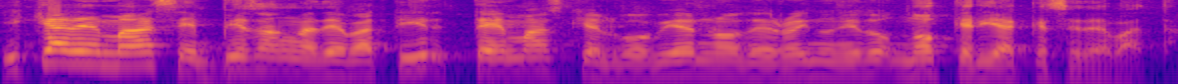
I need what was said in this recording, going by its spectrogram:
y que además se empiezan a debatir temas que el gobierno de Reino Unido no quería que se debata.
